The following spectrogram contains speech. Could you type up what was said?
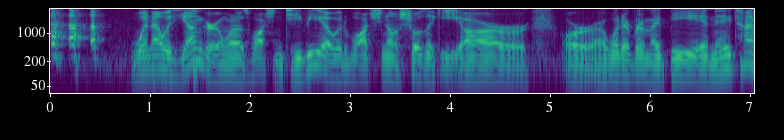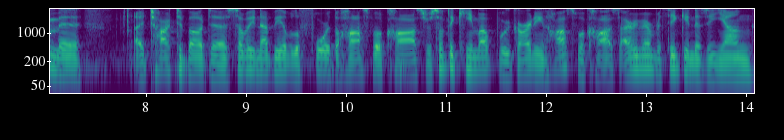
when I was younger and when I was watching TV, I would watch you know shows like ER or or uh, whatever it might be, and anytime. Uh, I talked about uh, somebody not being able to afford the hospital costs, or something came up regarding hospital costs. I remember thinking as a young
